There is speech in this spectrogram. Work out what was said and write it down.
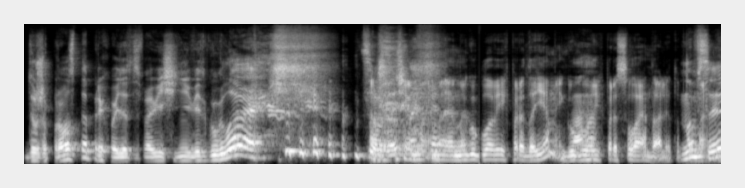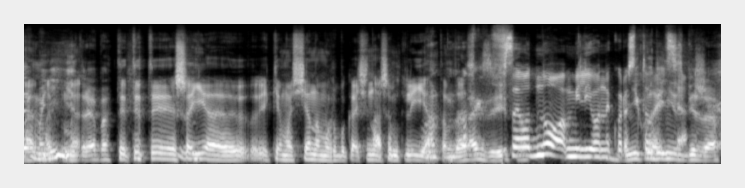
Дуже просто, приходять сповіщення від Гугла. Це, до речі, ми, ми, ми Гуглові їх передаємо, і Google Ага. їх пересилає далі. Тобто Ну все, ми- мені ми- не ми- треба. Ти, ти, ти ще є якимось чином, грубо кажучи, нашим клієнтом. да? Так, звісно. Все одно мільйони Нікуди не користуються. збіжав.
